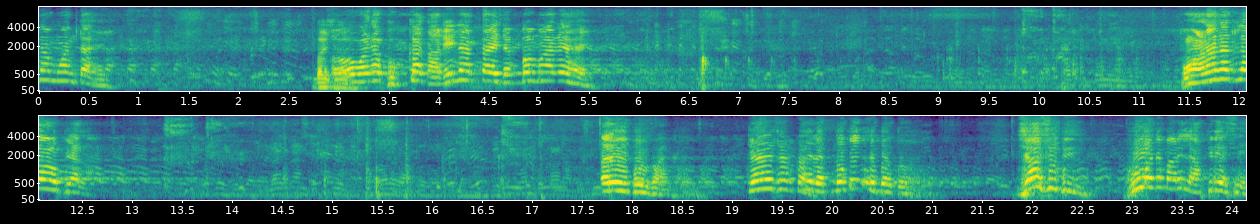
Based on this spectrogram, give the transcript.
ના માનતા હે. વાળા ભૂક્કા કાઢી નાખતા ડબ્બા મારે હે. પોણા જ લાવો પેલા. અરે વિપુલભાઈ ક્યાં છે સરકાર? રત્નો કઈ કરી હતો? જ્યાં સુધી હું અને મારી લાકડી હશે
